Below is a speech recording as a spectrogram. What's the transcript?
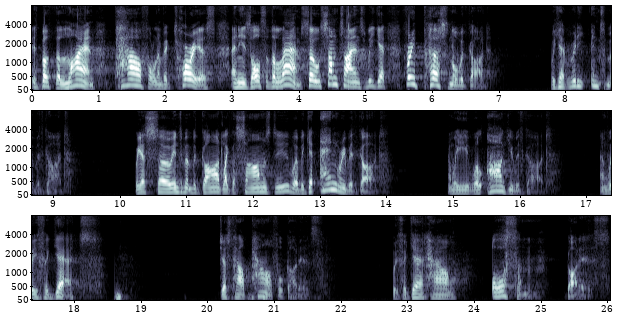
is both the lion, powerful and victorious, and he's also the lamb. So sometimes we get very personal with God. We get really intimate with God. We are so intimate with God, like the Psalms do, where we get angry with God and we will argue with God. And we forget just how powerful God is. We forget how awesome God is,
